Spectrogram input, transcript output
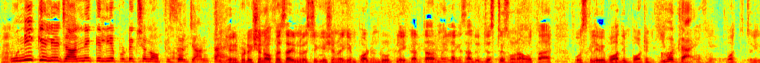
हाँ। उन्हीं के लिए जानने के लिए प्रोटेक्शन ऑफिसर हाँ। जानता है। यानी प्रोटेक्शन ऑफिसर इन्वेस्टिगेशन में एक इम्पोर्टेंट रोल प्ले करता है और महिला के साथ जो जस्टिस होना होता है उसके लिए भी बहुत इंपॉर्टेंट की होता है। बहुत चलिए।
